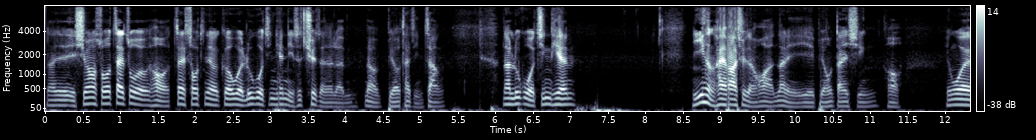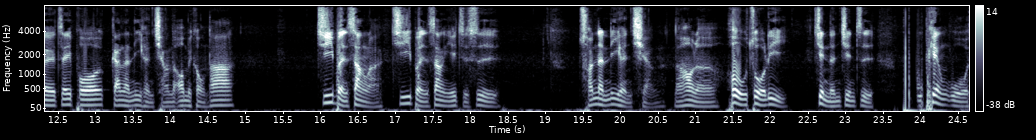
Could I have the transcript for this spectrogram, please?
那也希望说在座哈，在收听的各位，如果今天你是确诊的人，那不要太紧张。那如果今天你很害怕确诊的话，那你也不用担心哦，因为这一波感染力很强的 Omicron，它基本上啦，基本上也只是传染力很强，然后呢，后坐力见仁见智。普遍我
